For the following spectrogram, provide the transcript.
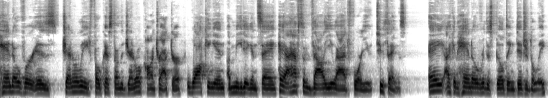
handover is generally focused on the general contractor walking in a meeting and saying, Hey, I have some value add for you. Two things. A, I can hand over this building digitally.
